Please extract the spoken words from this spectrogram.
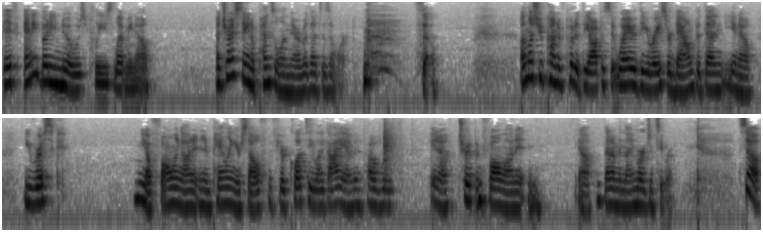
if anybody knows, please let me know. I tried sticking a pencil in there, but that doesn't work. so, unless you kind of put it the opposite way with the eraser down, but then, you know, you risk, you know, falling on it and impaling yourself if you're klutzy like I am and probably you know, trip and fall on it, and yeah, then I'm in the emergency room. So, I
